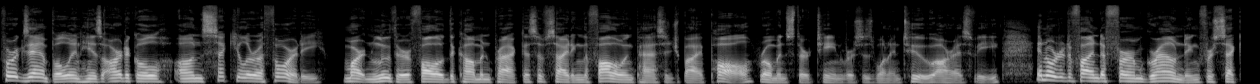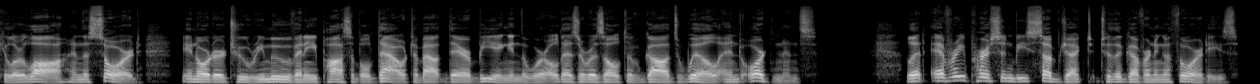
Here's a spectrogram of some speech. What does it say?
For example, in his article On Secular Authority, Martin Luther followed the common practice of citing the following passage by Paul, Romans 13, verses 1 and 2, RSV, in order to find a firm grounding for secular law and the sword in order to remove any possible doubt about their being in the world as a result of God's will and ordinance. Let every person be subject to the governing authorities,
